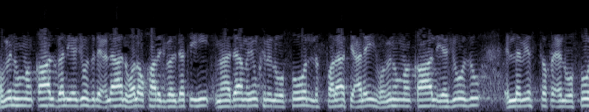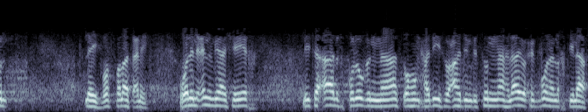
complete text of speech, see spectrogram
ومنهم من قال بل يجوز الإعلان ولو خارج بلدته ما دام يمكن الوصول للصلاة عليه. ومنهم من قال يجوز إن لم يستطع الوصول إليه والصلاة عليه. وللعلم يا شيخ لتآلف قلوب الناس وهم حديث عهد بسنة لا يحبون الاختلاف.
